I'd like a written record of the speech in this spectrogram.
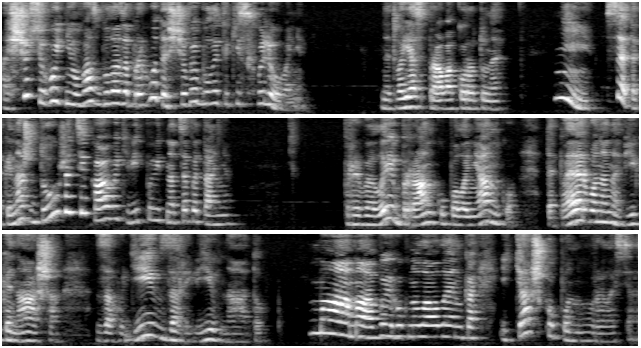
А що сьогодні у вас була за пригода, що ви були такі схвильовані? Не твоя справа, коротуне. Ні, все-таки наш дуже цікавить відповідь на це питання. Привели бранку полонянку, тепер вона навіки наша. Загудів, заревів натовп. Мама. вигукнула Оленка і тяжко понурилася.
